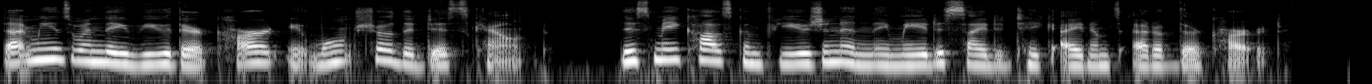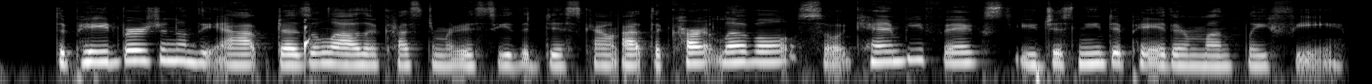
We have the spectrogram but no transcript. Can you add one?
That means when they view their cart, it won't show the discount. This may cause confusion and they may decide to take items out of their cart. The paid version of the app does allow the customer to see the discount at the cart level, so it can be fixed, you just need to pay their monthly fee.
